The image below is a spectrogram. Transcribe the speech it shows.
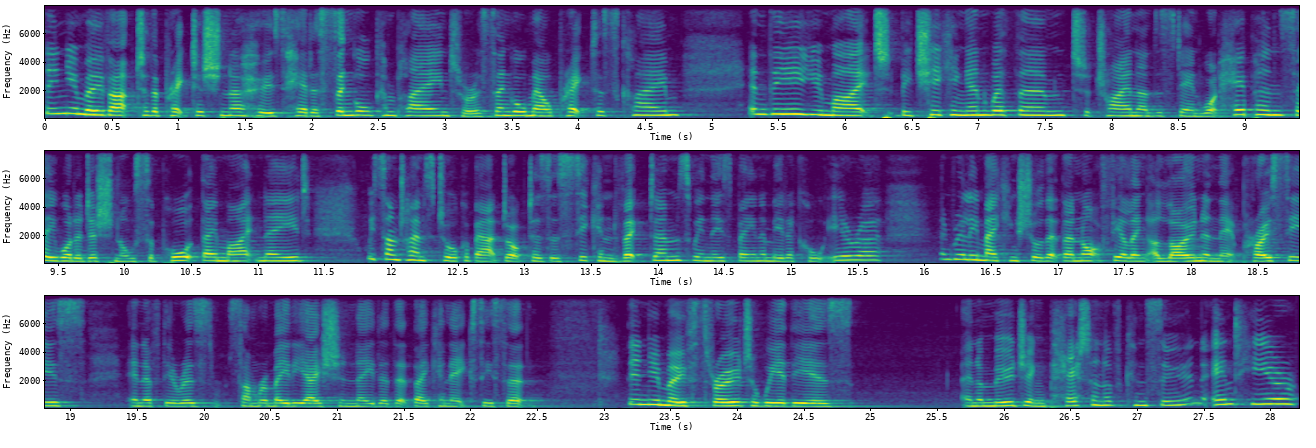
Then you move up to the practitioner who's had a single complaint or a single malpractice claim. And there you might be checking in with them to try and understand what happened, see what additional support they might need. We sometimes talk about doctors as second victims when there's been a medical error, and really making sure that they're not feeling alone in that process, and if there is some remediation needed, that they can access it. Then you move through to where there's an emerging pattern of concern. And here,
